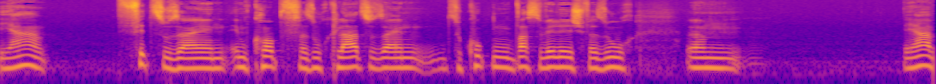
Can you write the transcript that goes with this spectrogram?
ja, fit zu sein im Kopf, versuche klar zu sein, zu gucken, was will ich, versuche, ähm, ja,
